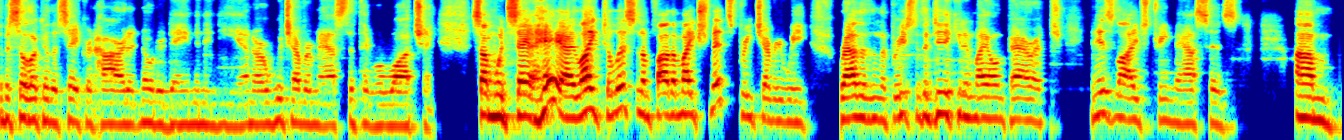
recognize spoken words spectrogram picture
the Basilica of the Sacred Heart at Notre Dame in Indiana or whichever mass that they were watching. Some would say, Hey, I like to listen to Father Mike Schmitz preach every week rather than the priest or the deacon in my own parish in his live stream masses. Um,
